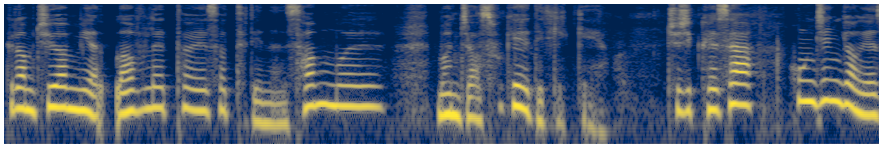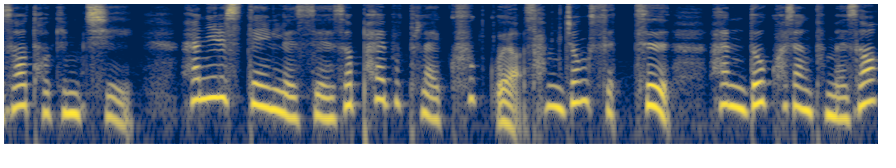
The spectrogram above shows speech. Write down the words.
그럼 주현미의 러브레터에서 드리는 선물 먼저 소개해 드릴게요. 주식회사 홍진경에서 더김치, 한일 스테인레스에서 five ply cookware 3종 세트, 한독 화장품에서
